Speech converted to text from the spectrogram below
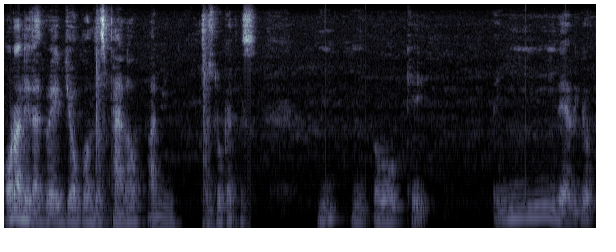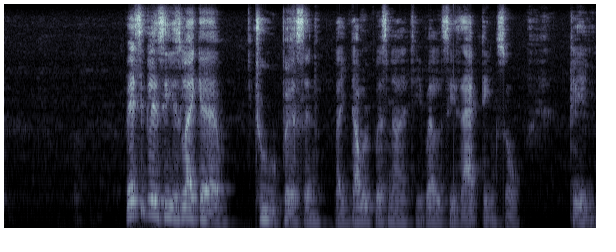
Oda did a great job on this panel. I mean just look at this. Okay there we go. Basically she's like a two person like double personality. Well she's acting so clearly.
